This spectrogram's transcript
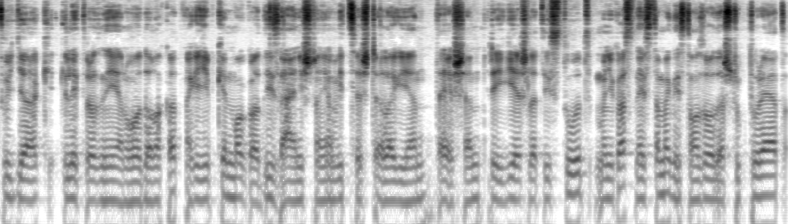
tudják létrehozni ilyen oldalakat. Meg egyébként maga a dizájn is nagyon vicces, tényleg ilyen teljesen régi és letisztult. Mondjuk azt néztem, megnéztem az oldal struktúráját,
